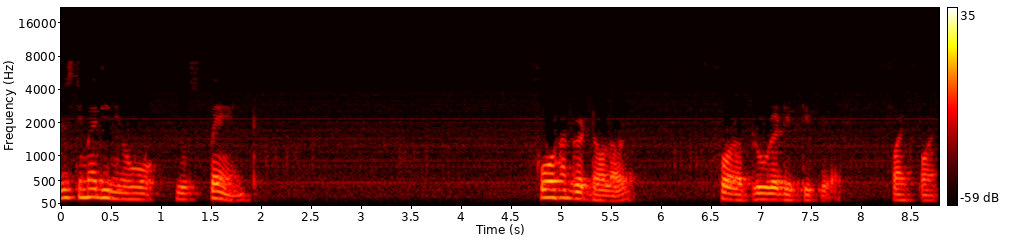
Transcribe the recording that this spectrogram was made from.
just imagine you you spend $400 for a Blu-ray DVD player, 5.1.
